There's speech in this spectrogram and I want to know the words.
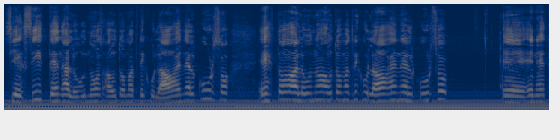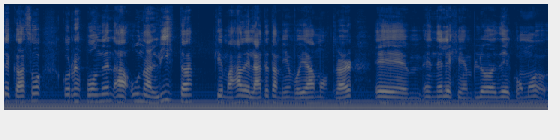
si existen alumnos automatriculados en el curso estos alumnos automatriculados en el curso eh, en este caso corresponden a una lista que más adelante también voy a mostrar eh, en el ejemplo de cómo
